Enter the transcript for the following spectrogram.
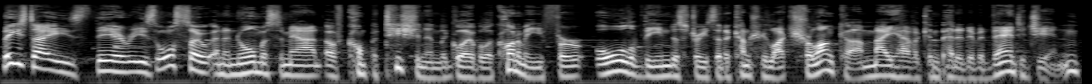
These days, there is also an enormous amount of competition in the global economy for all of the industries that a country like Sri Lanka may have a competitive advantage in.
